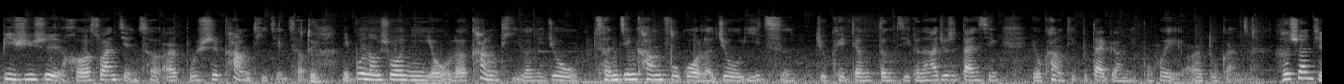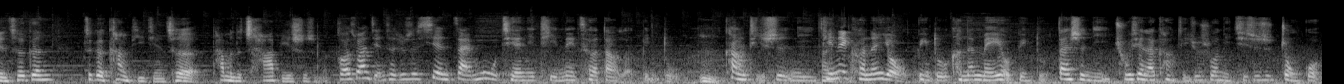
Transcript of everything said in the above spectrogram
必须是核酸检测，而不是抗体。检测，对你不能说你有了抗体了，你就曾经康复过了，就以此就可以登登记。可能他就是担心有抗体不代表你不会二度感染。核酸检测跟这个抗体检测，它们的差别是什么？核酸检测就是现在目前你体内测到了病毒，嗯，抗体是你体内可能有病毒，可能没有病毒，但是你出现了抗体，就是说你其实是中过，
